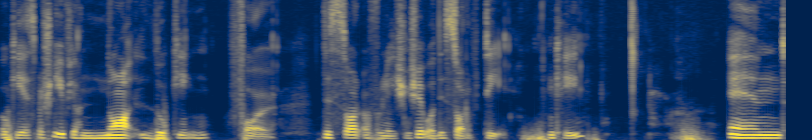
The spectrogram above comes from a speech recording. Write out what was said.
okay, especially if you're not looking for this sort of relationship or this sort of date, okay? And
